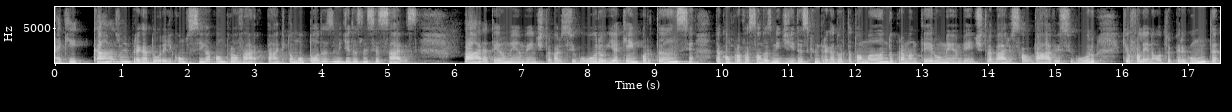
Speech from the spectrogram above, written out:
é que caso o empregador ele consiga comprovar tá, que tomou todas as medidas necessárias para ter um meio ambiente de trabalho seguro, e aqui a importância da comprovação das medidas que o empregador está tomando para manter um meio ambiente de trabalho saudável e seguro, que eu falei na outra pergunta,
